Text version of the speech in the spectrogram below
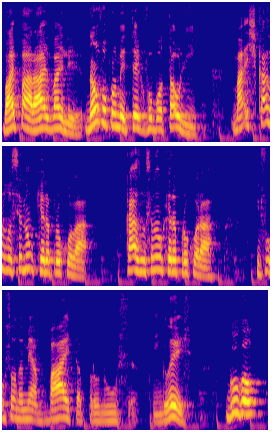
Vai parar e vai ler. Não vou prometer que vou botar o link. Mas caso você não queira procurar, caso você não queira procurar em função da minha baita pronúncia em inglês, Google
